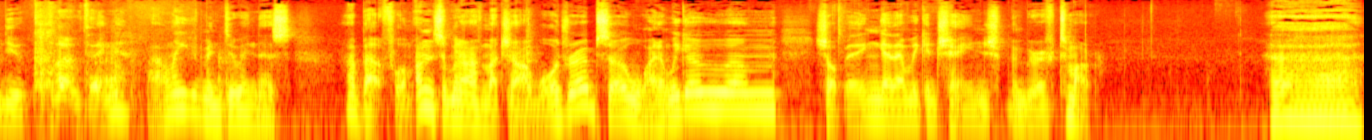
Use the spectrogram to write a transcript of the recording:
new clothing. I don't think you've been doing this about four months and we don't have much in our wardrobe, so why don't we go um shopping and then we can change ready for tomorrow. Uh,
